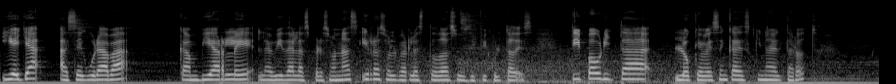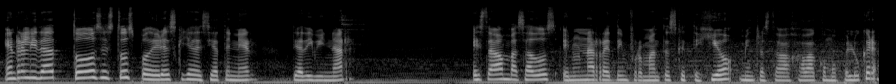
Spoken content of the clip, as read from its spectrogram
y ella aseguraba cambiarle la vida a las personas y resolverles todas sus dificultades. Tipo ahorita lo que ves en cada esquina del tarot. En realidad todos estos poderes que ella decía tener de adivinar estaban basados en una red de informantes que tejió mientras trabajaba como peluquera.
